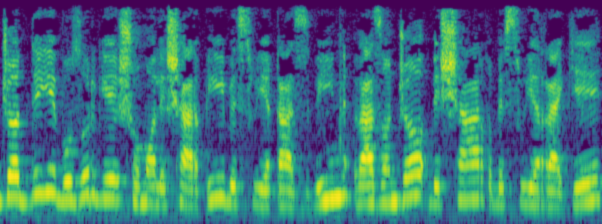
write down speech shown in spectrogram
جاده بزرگ شمال شرقی به سوی قزوین و از آنجا به شرق به سوی رگه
